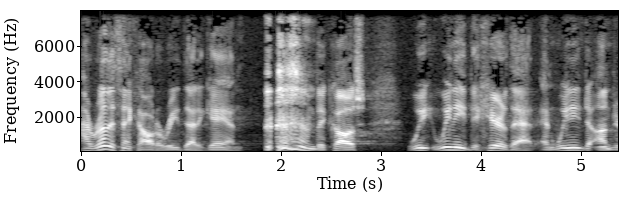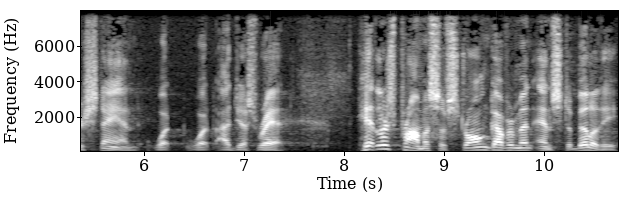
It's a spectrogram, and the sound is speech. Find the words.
I really think I ought to read that again because we, we need to hear that and we need to understand what, what I just read. Hitler's promise of strong government and stability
